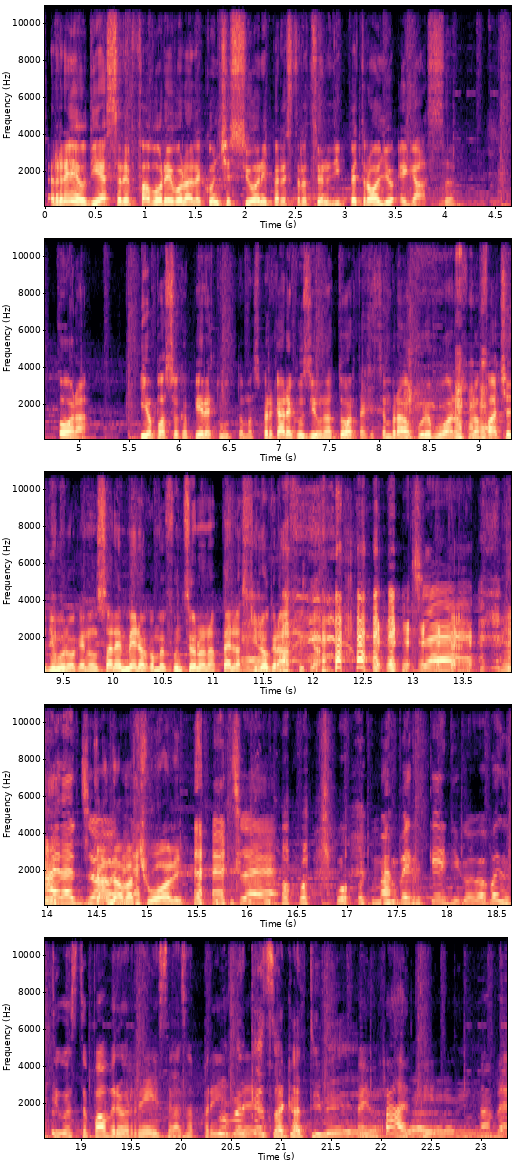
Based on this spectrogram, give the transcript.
Reo di essere favorevole alle concessioni per estrazione di petrolio e gas. Ora, io posso capire tutto, ma sprecare così una torta che sembrava pure buona sulla faccia di uno che non sa nemmeno come funziona una pella eh. stilografica. cioè, hai ragione. Cannavacciuoli. cioè, ma perché dico? Ma poi tutti questo povero re se la sa prendere. Ma perché sta cattiveria? Ma infatti, cioè, vabbè.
